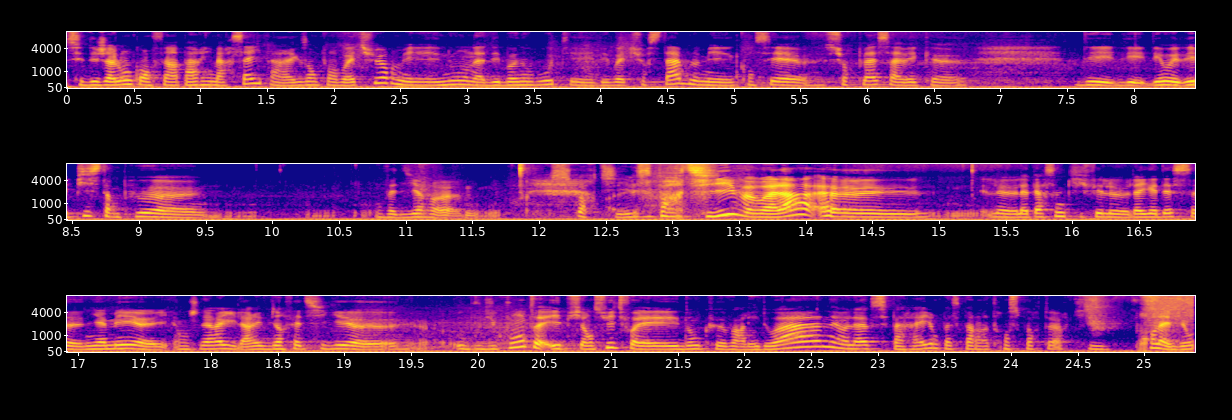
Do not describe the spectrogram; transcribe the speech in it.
c'est déjà long quand on fait un Paris-Marseille, par exemple, en voiture. Mais nous, on a des bonnes routes et des voitures stables. Mais quand c'est sur place avec des, des, des, pistes un peu on va dire euh, sportive. Sportive, voilà. Euh, la personne qui fait le l'Agadez Niamey, euh, en général, il arrive bien fatigué au bout du compte. Et puis ensuite, il faut aller donc voir les douanes. Là, c'est pareil, on passe par un transporteur qui prend l'avion.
